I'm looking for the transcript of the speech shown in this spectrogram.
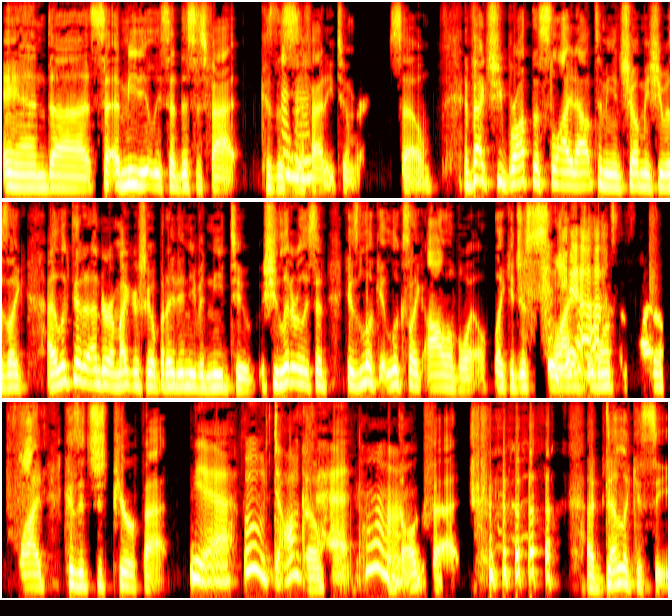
and uh, immediately said, "This is fat because this is Mhm. a fatty tumor." So, in fact, she brought the slide out to me and showed me. She was like, "I looked at it under a microscope, but I didn't even need to." She literally said, "Because look, it looks like olive oil. Like it just slides. Yeah. It wants to slide up the slide because it's just pure fat, yeah. Ooh, dog So, fat. Huh. dog fat, a delicacy."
